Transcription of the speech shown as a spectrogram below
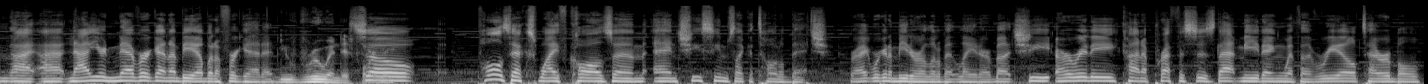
I, I, now you're never going to be able to forget it. You ruined it for me. So, Paul's ex wife calls him, and she seems like a total bitch, right? We're going to meet her a little bit later, but she already kind of prefaces that meeting with a real terrible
